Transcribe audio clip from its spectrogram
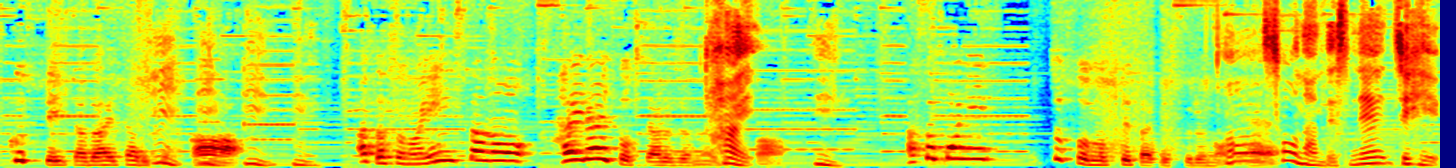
作っていただいたりうんとか、うんうん。あとそのインスタのハイライトってあるじゃないですか。はい。うん。あそこにちょっと載ってたりするので、ああそうなんですねぜひ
